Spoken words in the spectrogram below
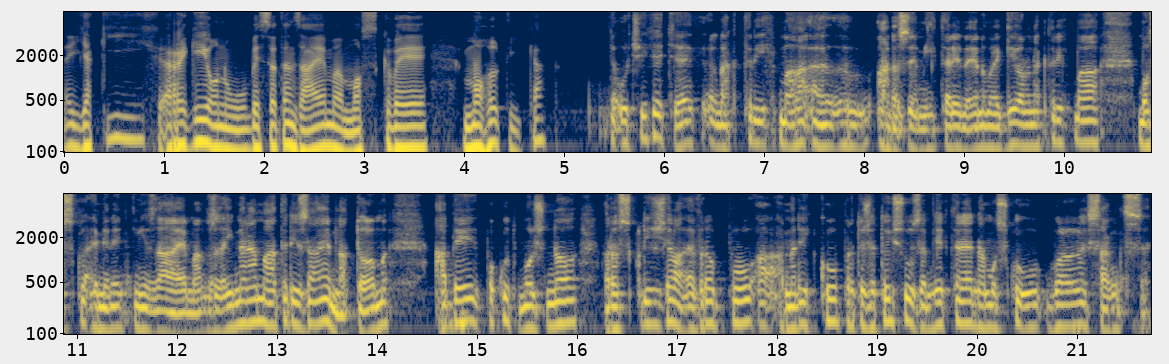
jakých regionů by se ten zájem Moskvy mohl týkat? Určitě těch, na kterých má, eh, a na zemí, tedy nejenom region, na kterých má Moskva eminentní zájem. A zejména má tedy zájem na tom, aby pokud možno rozklížela Evropu a Ameriku, protože to jsou země, které na Moskvu uvolily sankce.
